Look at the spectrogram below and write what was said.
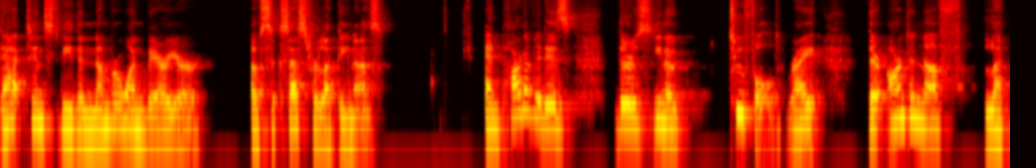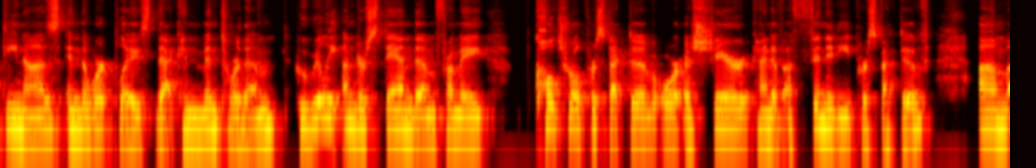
that tends to be the number one barrier of success for Latinas. And part of it is there's you know twofold, right? There aren't enough Latinas in the workplace that can mentor them, who really understand them from a cultural perspective or a shared kind of affinity perspective. Um,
